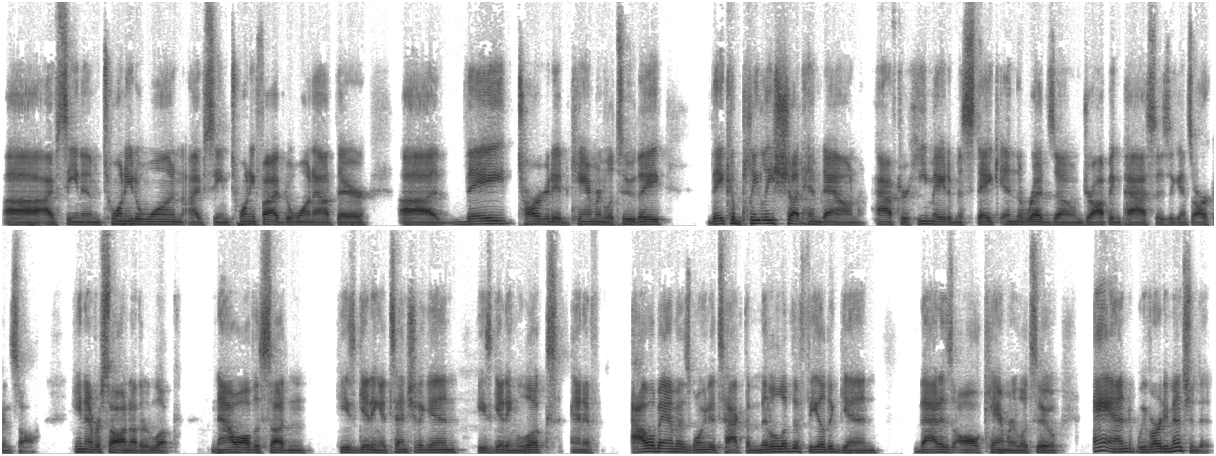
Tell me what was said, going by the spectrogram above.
Uh, I've seen him 20 to 1. I've seen 25 to 1 out there. Uh, they targeted Cameron Latu. They they completely shut him down after he made a mistake in the red zone, dropping passes against Arkansas. He never saw another look. Now all of a sudden he's getting attention again. He's getting looks, and if Alabama is going to attack the middle of the field again, that is all Cameron Latu. And we've already mentioned it.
